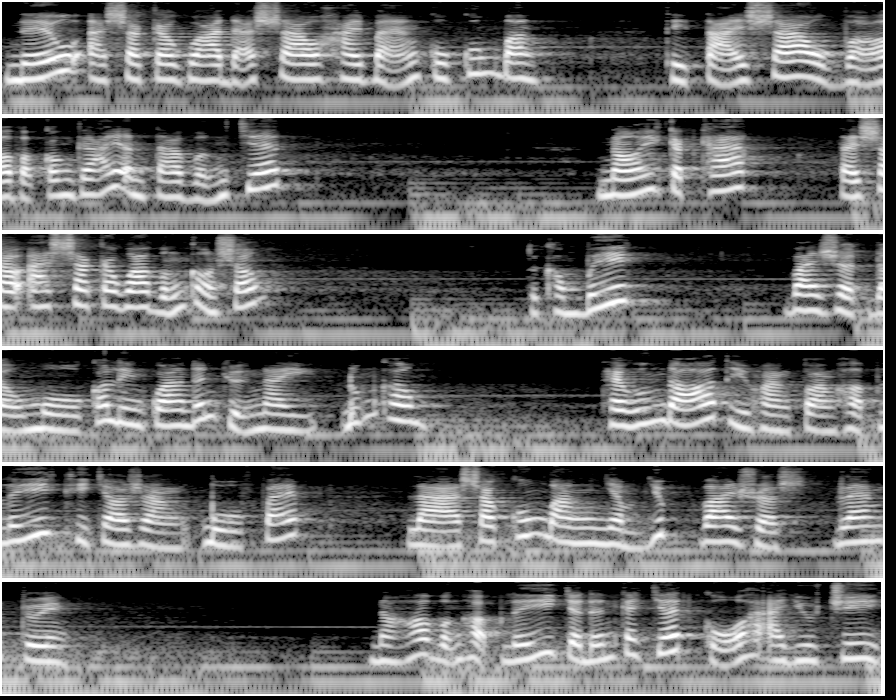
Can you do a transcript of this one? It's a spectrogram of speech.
nếu asakawa đã sao hai bản của cuốn băng, thì tại sao vợ và con gái anh ta vẫn chết? Nói cách khác, tại sao asakawa vẫn còn sống? Tôi không biết. Vai rệt đậu mùa có liên quan đến chuyện này, đúng không? Theo hướng đó thì hoàn toàn hợp lý khi cho rằng bùa phép là sao cuốn băng nhằm giúp virus lan truyền. Nó vẫn hợp lý cho đến cái chết của ayuji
